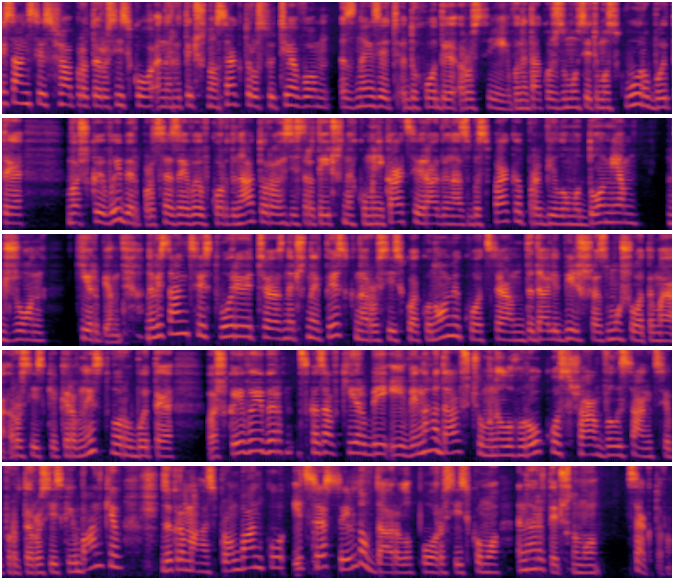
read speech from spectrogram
Нові санкції США проти російського енергетичного сектору суттєво знизять доходи Росії. Вони також змусять Москву робити важкий вибір. Про це заявив координатор зі стратегічних комунікацій Ради нацбезпеки при Білому домі Джон. Кірбі нові санкції створюють е, значний тиск на російську економіку. Це дедалі більше змушуватиме російське керівництво робити важкий вибір, сказав Кірбі. І він нагадав, що минулого року США ввели санкції проти російських банків, зокрема Газпромбанку, і це сильно вдарило по російському енергетичному сектору.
